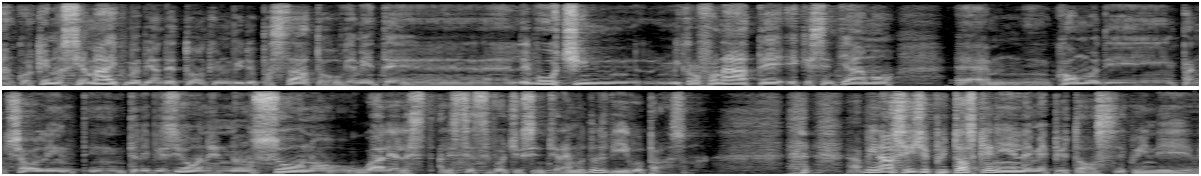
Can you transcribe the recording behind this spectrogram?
ancorché non sia mai, come abbiamo detto anche in un video passato, ovviamente eh, le voci microfonate e che sentiamo eh, comodi in panciole in, in, televisione non sono uguali alle, alle, stesse voci che sentiremo dal vivo, però insomma a Milano si dice piuttosto che niente, me piuttosto, e quindi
